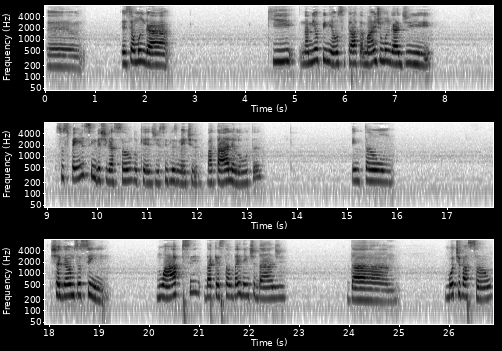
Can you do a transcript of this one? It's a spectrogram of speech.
É... Esse é um mangá que, na minha opinião, se trata mais de um mangá de suspense, investigação, do que de simplesmente batalha, luta. Então, chegamos assim no ápice da questão da identidade, da motivação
